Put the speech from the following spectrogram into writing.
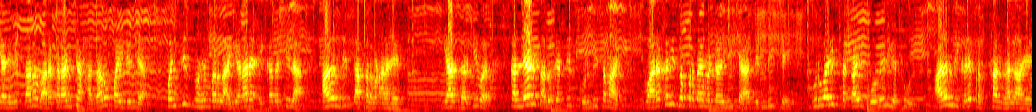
या निमित्तानं वारकऱ्यांच्या हजारो पायी दिंड्या पंचवीस नोव्हेंबरला येणाऱ्या एकादशीला आळंदीत दाखल होणार आहेत. याच धर्तीवर कल्याण तालुक्यातील कुणबी समाज वारकरी संप्रदाय मंडळींच्या दिंडीचे गुरुवारी सकाळी गोवेल येथून आळंदीकडे प्रस्थान झालं आहे.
